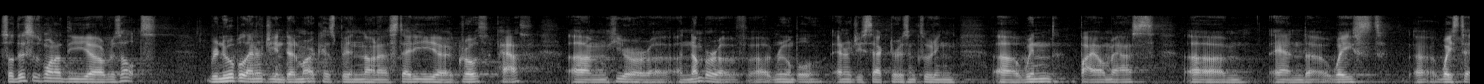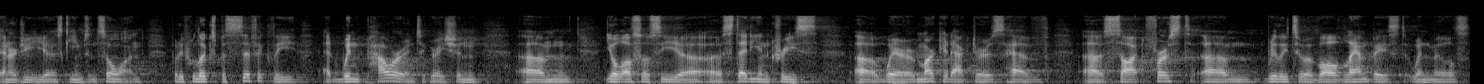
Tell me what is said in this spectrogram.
So this is one of the uh, results. Renewable energy in Denmark has been on a steady uh, growth path. Um, here are a, a number of uh, renewable energy sectors, including uh, wind, biomass, um, and waste, uh, waste to energy uh, schemes, and so on. But if we look specifically at wind power integration, um, you'll also see a, a steady increase uh, where market actors have uh, sought first um, really to evolve land-based windmills,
